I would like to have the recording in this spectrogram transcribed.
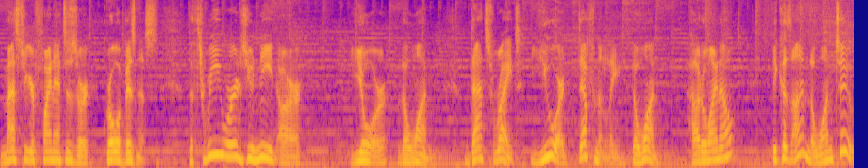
master your finances, or grow a business, the three words you need are You're the one. That's right, you are definitely the one. How do I know? Because I'm the one too.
